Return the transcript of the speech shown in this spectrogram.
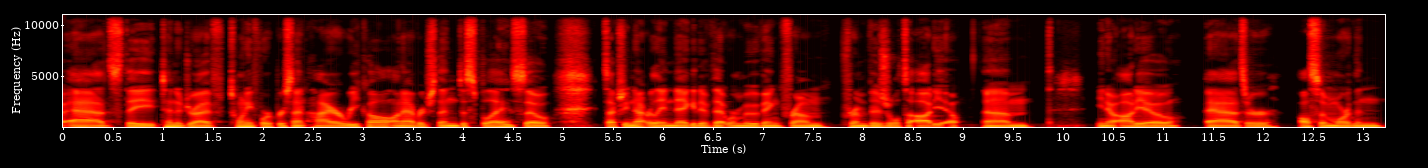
ads they tend to drive 24% higher recall on average than display. So it's actually not really a negative that we're moving from from visual to audio. Um, you know audio ads are also more than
